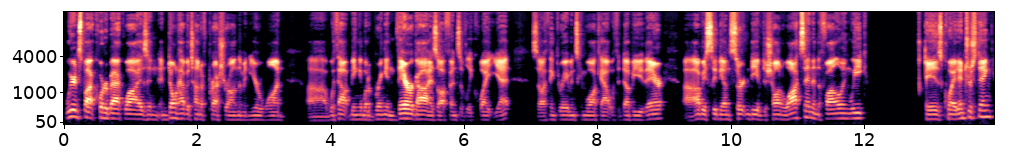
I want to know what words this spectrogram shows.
weird spot quarterback wise and, and don't have a ton of pressure on them in year one uh, without being able to bring in their guys offensively quite yet. So I think the Ravens can walk out with a W there. Uh, obviously, the uncertainty of Deshaun Watson in the following week is quite interesting.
